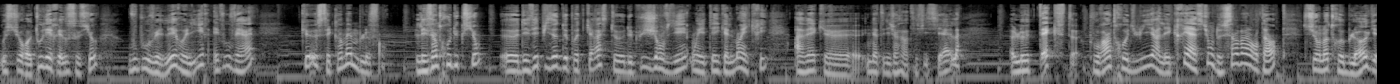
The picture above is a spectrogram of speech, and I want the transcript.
ou sur euh, tous les réseaux sociaux. Vous pouvez les relire et vous verrez que c'est quand même bluffant. Les introductions euh, des épisodes de podcast euh, depuis janvier ont été également écrits avec euh, une intelligence artificielle. Le texte pour introduire les créations de Saint-Valentin sur notre blog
